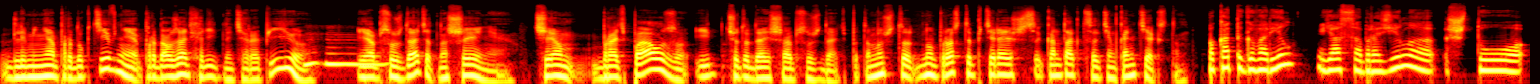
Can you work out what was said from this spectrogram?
для меня продуктивнее продолжать ходить на терапию mm-hmm. и обсуждать отношения чем брать паузу и что-то дальше обсуждать. Потому что, ну, просто потеряешь контакт с этим контекстом. Пока ты говорил, я сообразила, что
